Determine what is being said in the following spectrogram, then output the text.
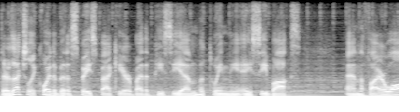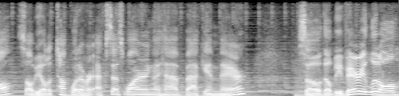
there's actually quite a bit of space back here by the PCM between the AC box and the firewall, so I'll be able to tuck whatever excess wiring I have back in there. So there'll be very little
